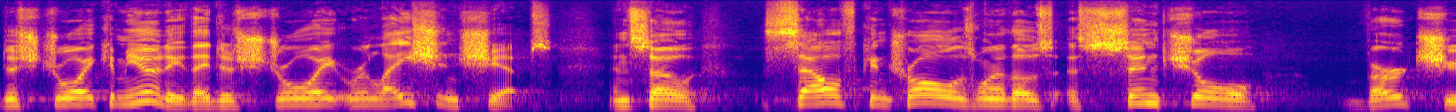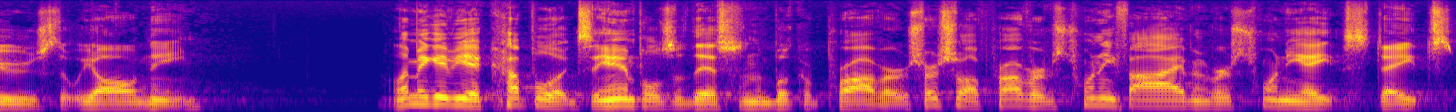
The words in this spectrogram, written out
destroy community, they destroy relationships. And so, self control is one of those essential virtues that we all need. Let me give you a couple examples of this in the book of Proverbs. First of all, Proverbs 25 and verse 28 states,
